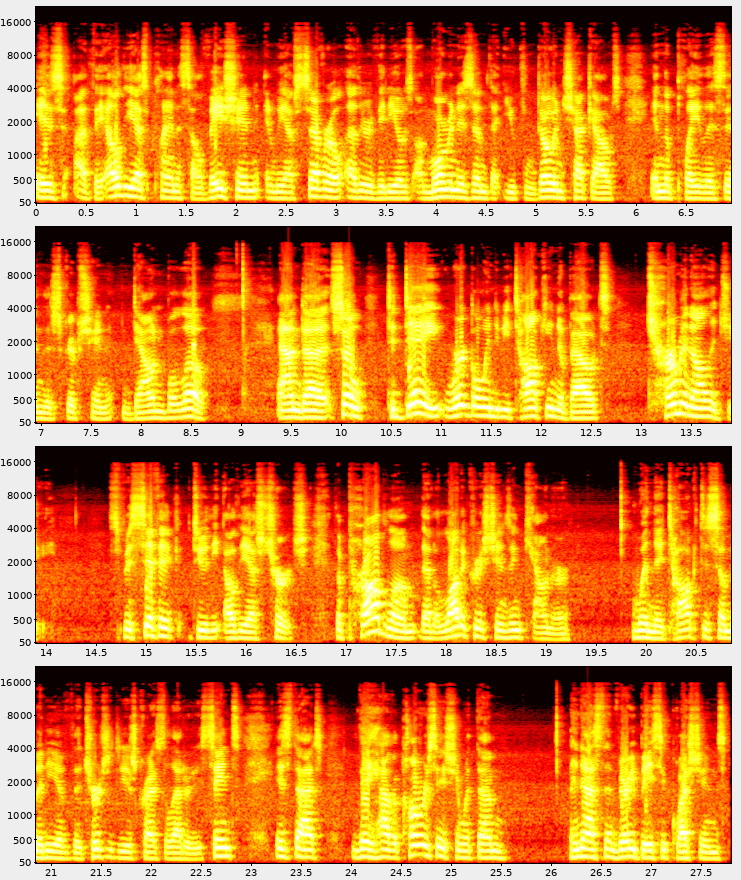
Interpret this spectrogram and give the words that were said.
is uh, the LDS Plan of Salvation, and we have several other videos on Mormonism that you can go and check out in the playlist in the description down below. And uh, so today we're going to be talking about terminology specific to the LDS Church. The problem that a lot of Christians encounter when they talk to somebody of the Church of Jesus Christ of Latter day Saints is that they have a conversation with them and ask them very basic questions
